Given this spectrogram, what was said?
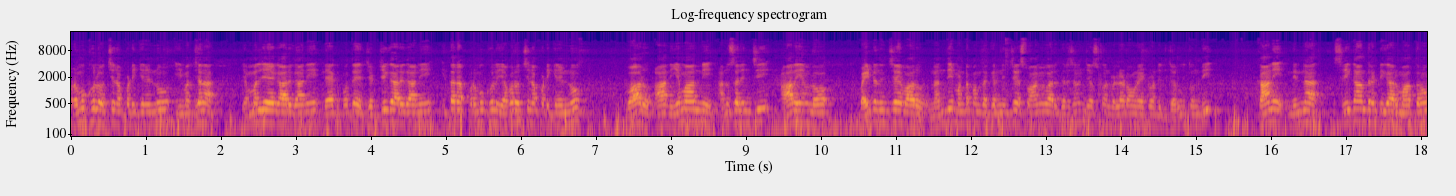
ప్రముఖులు వచ్చినప్పటికీ నిన్ను ఈ మధ్యన ఎమ్మెల్యే గారు కానీ లేకపోతే జడ్జి గారు కానీ ఇతర ప్రముఖులు ఎవరు వచ్చినప్పటికీ నిన్ను వారు ఆ నియమాన్ని అనుసరించి ఆలయంలో బయట నుంచే వారు నంది మండపం దగ్గర నుంచే స్వామివారి దర్శనం చేసుకొని వెళ్ళడం అనేటువంటిది జరుగుతుంది. కానీ నిన్న శ్రీకాంత్ రెడ్డి గారు మాత్రం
